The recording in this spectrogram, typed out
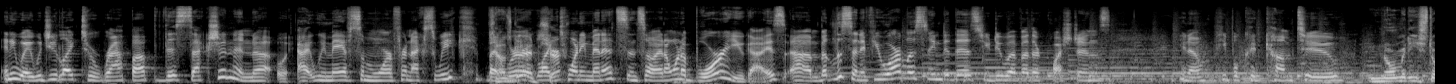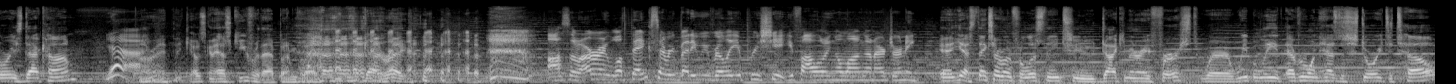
Anyway, would you like to wrap up this section? And uh, I, we may have some more for next week, but Sounds we're good, at like sure. 20 minutes, and so I don't want to bore you guys. Um, but listen, if you are listening to this, you do have other questions. You know, people could come to, NormandyStories.com. yeah. All right, thank you. I was going to ask you for that, but I'm glad you got it right. Awesome. All right. Well, thanks, everybody. We really appreciate you following along on our journey. And yes, thanks everyone for listening to Documentary First, where we believe everyone has a story to tell,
